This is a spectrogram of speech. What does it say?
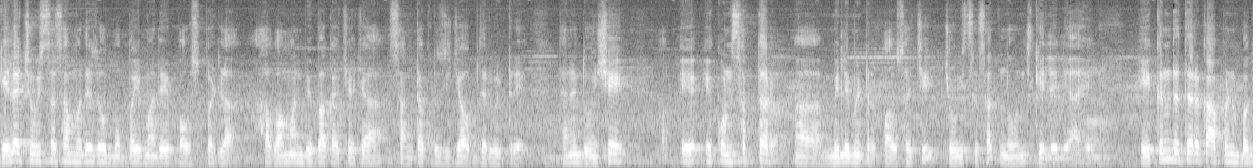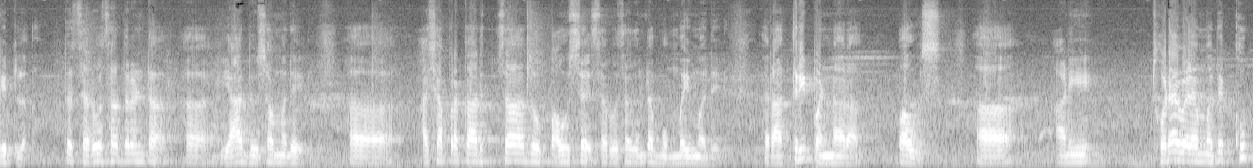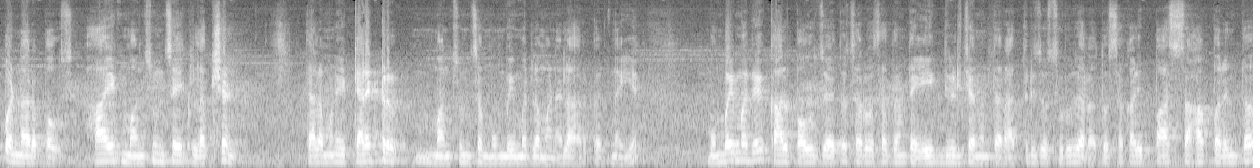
गेल्या चोवीस तासामध्ये जो मुंबईमध्ये पाऊस पडला हवामान विभागाच्या ज्या सांताक्रुझी ज्या ऑब्झर्वेटरी आहे त्याने दोनशे ए एकोणसत्तर मिलीमीटर पावसाची चोवीस तासात नोंद केलेली आहे. एकंदर जर का आपण बघितलं तर सर्वसाधारणतः या दिवसामध्ये अशा प्रकारचा जो पाऊस आहे सर्वसाधारणतः मुंबईमध्ये रात्री पडणारा पाऊस आणि थोड्या वेळामध्ये खूप पडणारा पाऊस हा एक मान्सूनचं एक लक्षण त्याला म्हणे कॅरेक्टर मान्सूनचं मुंबईमधलं म्हणायला हरकत नाही आहे मुंबईमध्ये काल पाऊस जो आहे तो सर्वसाधारणतः एक दीडच्या नंतर रात्री जो सुरू झाला तो सकाळी पाच सहापर्यंत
